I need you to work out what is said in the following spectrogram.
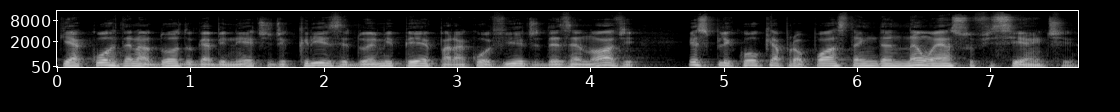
que é coordenador do gabinete de crise do MP para a Covid-19, explicou que a proposta ainda não é suficiente.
